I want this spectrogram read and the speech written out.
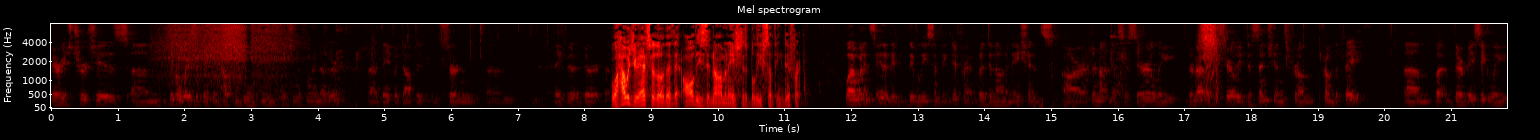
various churches, um, different ways that they can help them be in communication with one another. Uh, they've adopted certain. Um, they, they're, they're, well, how would you answer though that, that all these denominations believe something different? Well, I wouldn't say that they, they believe something different, but denominations are they're not necessarily they're not necessarily dissensions from from the faith, um, but they're basically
